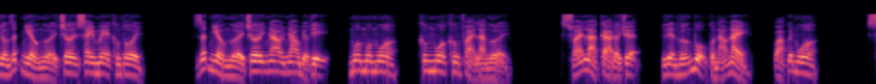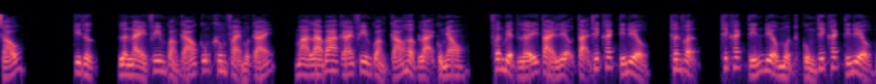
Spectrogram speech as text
nhường rất nhiều người chơi say mê không thôi rất nhiều người chơi nhao nhao biểu thị, mua mua mua, không mua không phải là người. Xoáy là cả đời chuyện, liền hướng bộ quần áo này, quả quyết mua. Sáu, kỳ thực, lần này phim quảng cáo cũng không phải một cái, mà là ba cái phim quảng cáo hợp lại cùng nhau, phân biệt lấy tài liệu tại thích khách tín điều, thân phận, thích khách tín điều một cùng thích khách tín điều,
